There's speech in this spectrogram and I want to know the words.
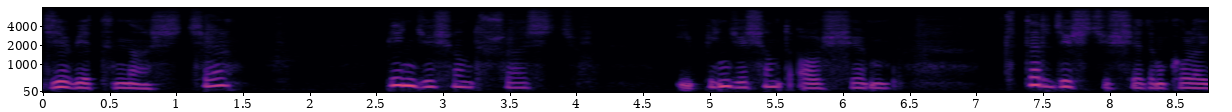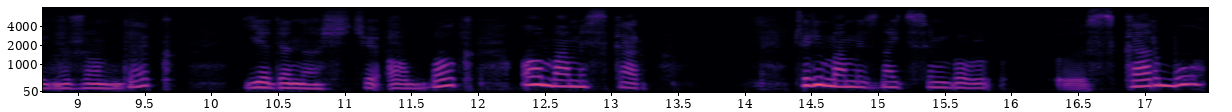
19, 56 i 58, 47 kolejny rządek, 11 obok. O, mamy skarb, czyli mamy znajdź symbol y, skarbu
